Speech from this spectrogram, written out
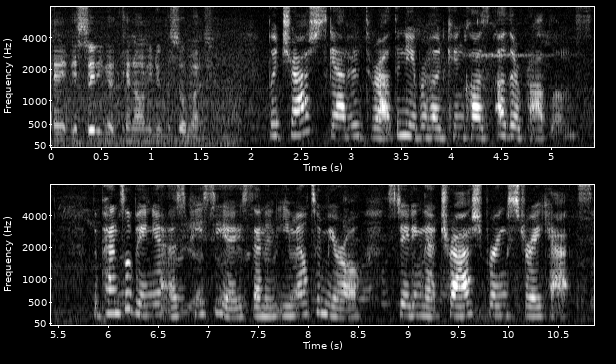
The city can only do so much. But trash scattered throughout the neighborhood can cause other problems. The Pennsylvania SPCA sent an email to Mural stating that trash brings stray cats.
